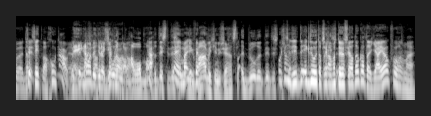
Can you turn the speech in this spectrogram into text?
Ik vind- dat zit wel goed. Nou, Eh, dat vind ik mooi dat je dat zegt, Jonathan, Jonathan. hou op man. Ja. Dat is, dit is Nee, maar niet ben- waar wat je nu zegt. Het sla- Ik bedoel, dit, dit is... Hoezo ik doe het op Zeg het amateurveld ook altijd. Jij ook volgens mij.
